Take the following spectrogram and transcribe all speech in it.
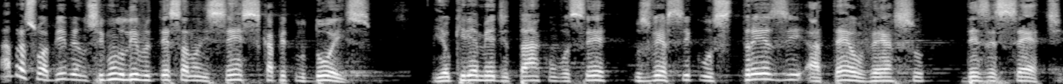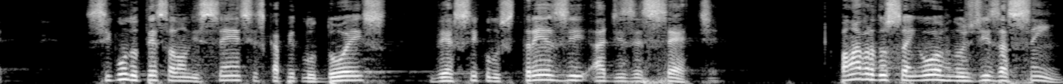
Abra sua Bíblia no segundo livro de Tessalonicenses, capítulo 2. E eu queria meditar com você os versículos 13 até o verso 17. Segundo Tessalonicenses, capítulo 2, versículos 13 a 17. A palavra do Senhor nos diz assim:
